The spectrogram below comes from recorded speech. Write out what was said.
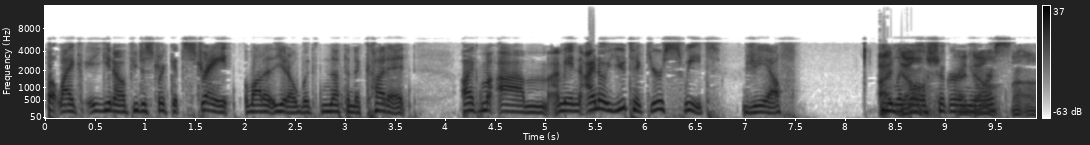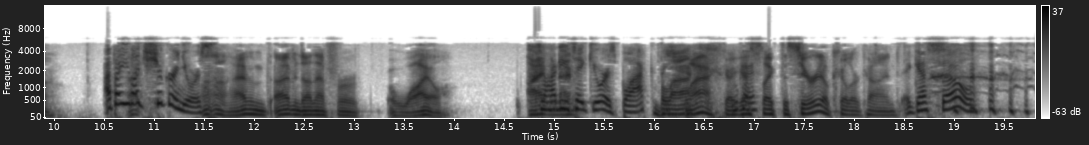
but like you know, if you just drink it straight, a lot of you know, with nothing to cut it. Like, my- um, I mean, I know you take your sweet, GF. I you like a don't. little sugar I in don't. yours? Uh-uh. I thought you liked sugar in yours. Uh-uh. I haven't. I haven't done that for a while. I- So how do you I- take yours? Black. black? Black. I Okay. guess like the serial killer kind. I guess so.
